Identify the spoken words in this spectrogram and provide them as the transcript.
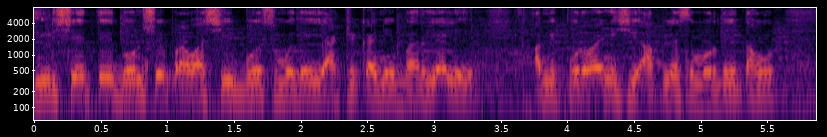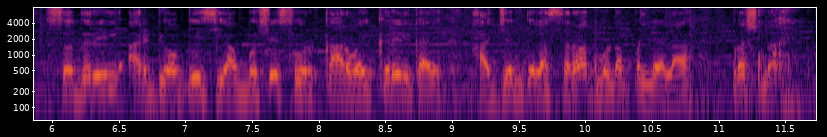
दीडशे ते दोनशे प्रवासी बसमध्ये या ठिकाणी भरलेले आम्ही पुरवानीशी आपल्यासमोर देत आहोत. सदरील आर टी ऑफिस या बसेसवर कारवाई करेल काय? हा जनतेला सर्वात मोठा पडलेला प्रश्न आहे.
